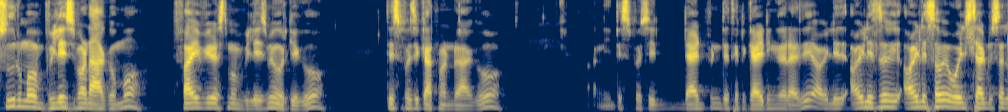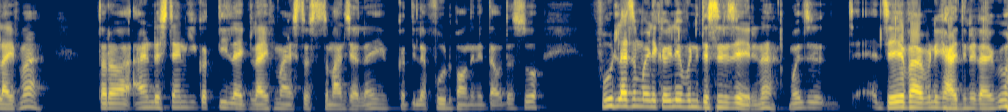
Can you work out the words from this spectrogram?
सुरुमा भिलेजबाट आएको म फाइभ इयर्समा भिलेजमै हुर्केको हो। त्यसपछि काठमाडौँ आएको हो। अनि त्यसपछि ड्याड पनि त्यतिखेर गाइडिङ गरिरहेको थिएँ। अहिले अहिले चाहिँ अहिले सबै वेल इस्टाब्लिस छ लाइफमा। तर आई अन्डरस्ट्यान्ड कि कति लाइक लाइफमा यस्तो यस्तो मान्छेहरूलाई कतिलाई फुड पाउँदैन यताउता। सो फुडलाई चाहिँ मैले कहिले पनि त्यसरी चाहिँ हेरिनँ। मैले चाहिँ जे- पाए पनि खाइदिने टाइपको।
